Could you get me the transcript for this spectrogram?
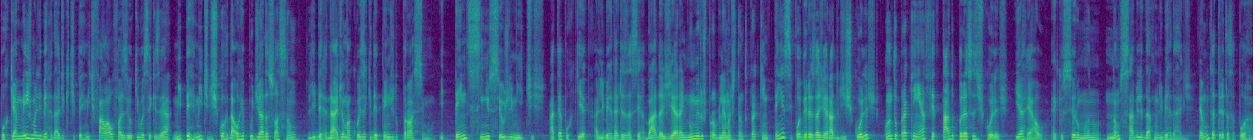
porque a mesma liberdade que te permite falar ou fazer o que você quiser me permite discordar ou repudiar da sua ação. Liberdade é uma coisa que depende do próximo e tem sim os seus limites. Até porque a liberdade exacerbada gera inúmeros problemas tanto para quem tem esse poder exagerado de escolhas, quanto para quem é afetado por essas escolhas. E a real é que o ser humano não sabe lidar com liberdade. É muita treta essa porra.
